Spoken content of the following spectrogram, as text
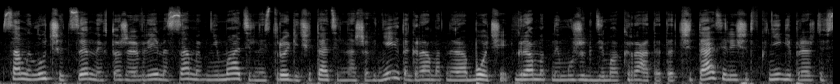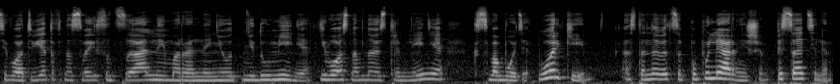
Самый лучший, ценный, в то же время самый внимательный, строгий читатель наших дней это грамотный рабочий, грамотный мужик-демократ. Этот читатель ищет в книге прежде всего ответов на свои социальные и моральные недоумения. Его основное стремление к свободе. Горький становится популярнейшим писателем,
